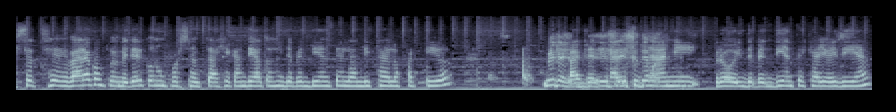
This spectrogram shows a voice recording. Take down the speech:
se, se, van a comprometer con un porcentaje de candidatos independientes en las listas de los partidos? Mire, ese, tema pro independientes que hay hoy día.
